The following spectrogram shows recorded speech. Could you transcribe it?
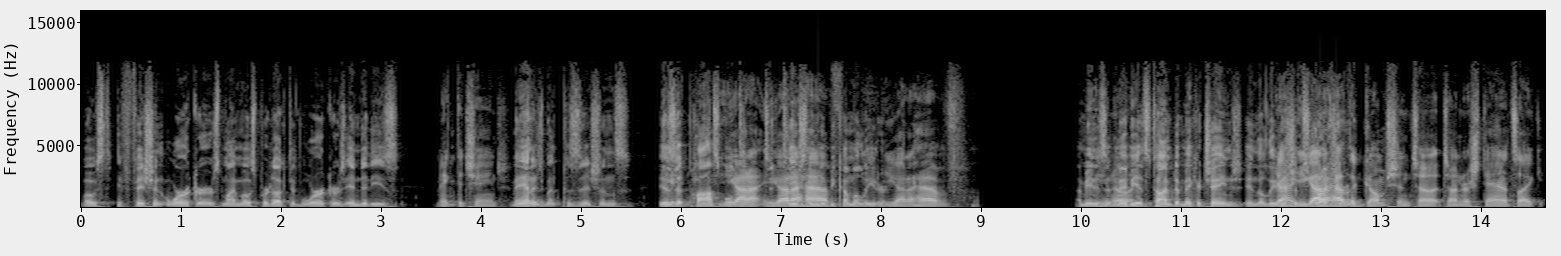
most efficient workers, my most productive workers into these Make the change. management positions. Is it possible you gotta, to, to you gotta teach have them to become a leader? You gotta have I mean, is you it know, maybe it's time to make a change in the leadership? yeah. You gotta have the gumption to to understand. It's like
